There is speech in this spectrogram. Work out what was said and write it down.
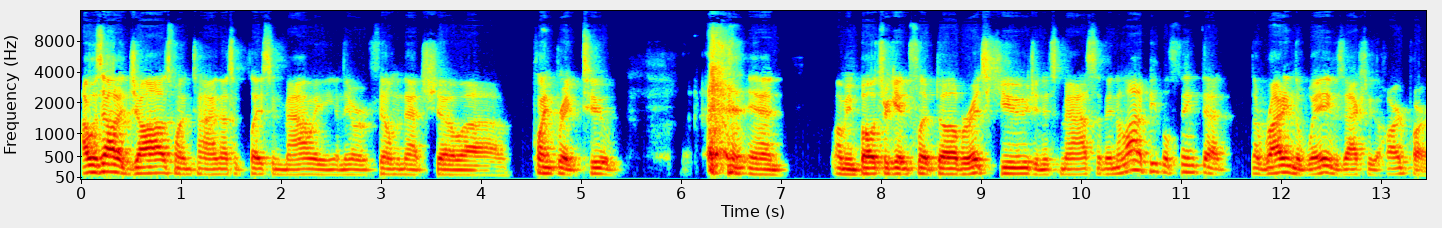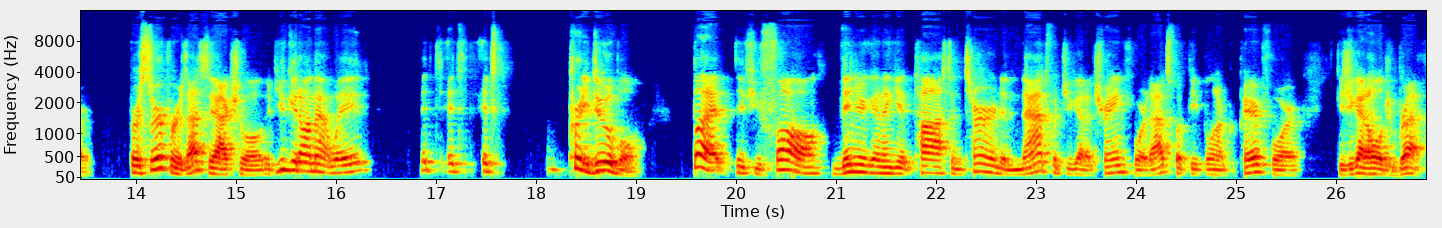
I was out at Jaws one time. That's a place in Maui, and they were filming that show, uh, Point Break Two. and I mean, boats are getting flipped over. It's huge and it's massive. And a lot of people think that the riding the wave is actually the hard part. For surfers, that's the actual. If you get on that wave, it's it's it's pretty doable. But if you fall, then you're going to get tossed and turned, and that's what you got to train for. That's what people aren't prepared for because you got to hold your breath.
